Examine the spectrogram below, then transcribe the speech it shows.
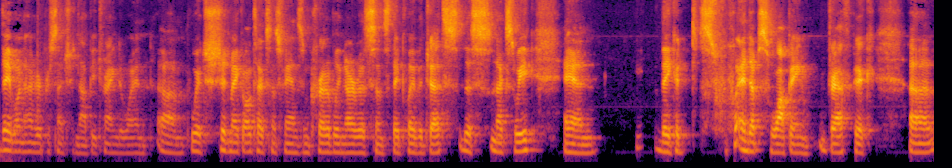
They 100% should not be trying to win, um, which should make all Texans fans incredibly nervous since they play the Jets this next week. And they could end up swapping draft pick uh,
